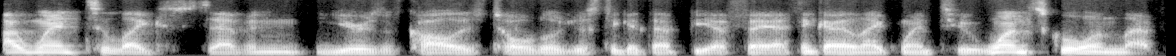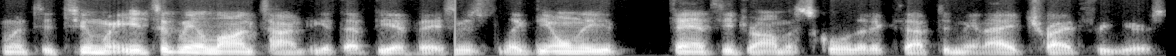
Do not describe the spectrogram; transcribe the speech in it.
I went to like seven years of college total just to get that BFA. I think I like went to one school and left. Went to two more. It took me a long time to get that BFA. So it was like the only fancy drama school that accepted me and I tried for years.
